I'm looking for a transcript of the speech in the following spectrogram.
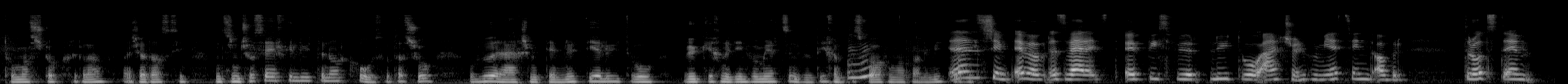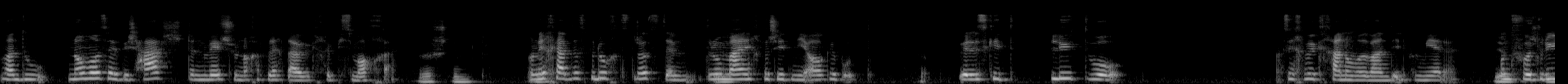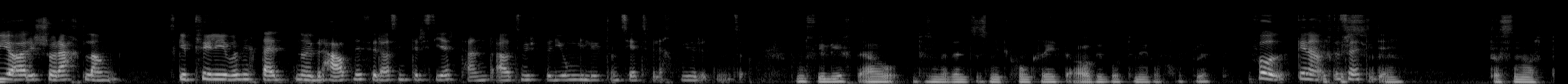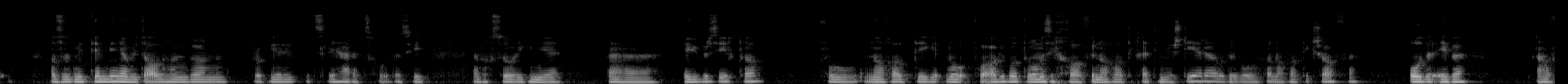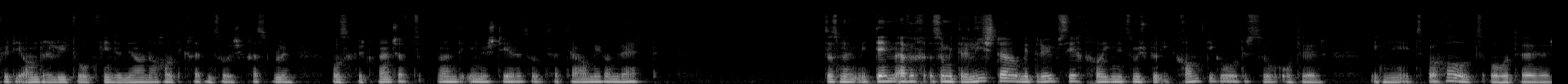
Thomas Stocker, glaube ich. Das war ja das. Gewesen. Und es sind schon sehr viele Leute danach gekommen. So, das schon. Aber du erreichst mit dem nicht die Leute, die wirklich nicht informiert sind, weil die können das Mhm. von Anfang an gar nicht Ja, mitnehmen. das stimmt. Eben, aber das wäre jetzt etwas für Leute, die eigentlich schon informiert sind, aber trotzdem, wenn du nochmal so etwas hast, dann wirst du nachher vielleicht auch wirklich etwas machen. Ja, das stimmt. Und Ja. ich glaube, das braucht es trotzdem. Darum Ja. meine ich verschiedene Angebote. Ja. Weil es gibt Leute, die sich wirklich auch nochmal informieren wollen. Ja, Und vor drei. Jahren ist schon recht lang. Es gibt viele, die sich dort noch überhaupt nicht für das interessiert haben. Auch zum Beispiel junge Leute und sie jetzt vielleicht würden und so. Und vielleicht auch, dass man dann das mit konkreten Angeboten mega koppelt. Voll, genau, Vielleicht das wäre die Idee. ja, dass eine Art, also mit dem bin ich ja mit allerhand Garnen probiere ich ein bisschen herzukommen, dass ich einfach so irgendwie äh, eine Übersicht habe von nachhaltigen, wo, von Angeboten, wo man sich kann für Nachhaltigkeit investieren oder wo man kann nachhaltig arbeiten kann. Oder eben auch für die anderen Leute, die finden, ja, Nachhaltigkeit und so ist kein Problem, die sich für die Gemeinschaft wollen investieren so, das hat ja auch mega einen Wert. Dass man mit dem einfach, so mit einer Liste und mit einer Übersicht kann irgendwie zum Beispiel in die Kante gehen oder so, oder irgendwie ins Bachholz oder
